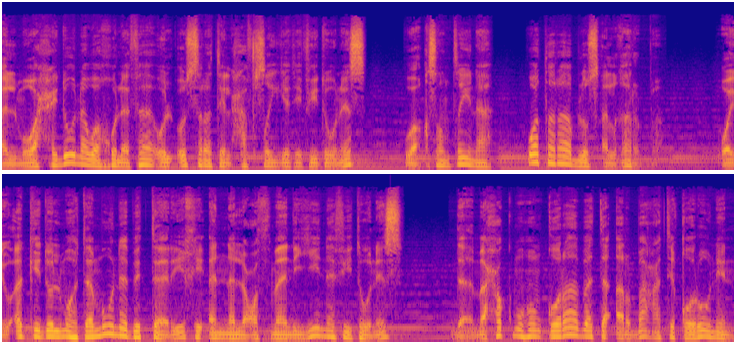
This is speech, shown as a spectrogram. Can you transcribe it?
الموحدون وخلفاء الأسرة الحفصية في تونس وقسنطينه وطرابلس الغرب. ويؤكد المهتمون بالتاريخ أن العثمانيين في تونس دام حكمهم قرابة أربعة قرون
